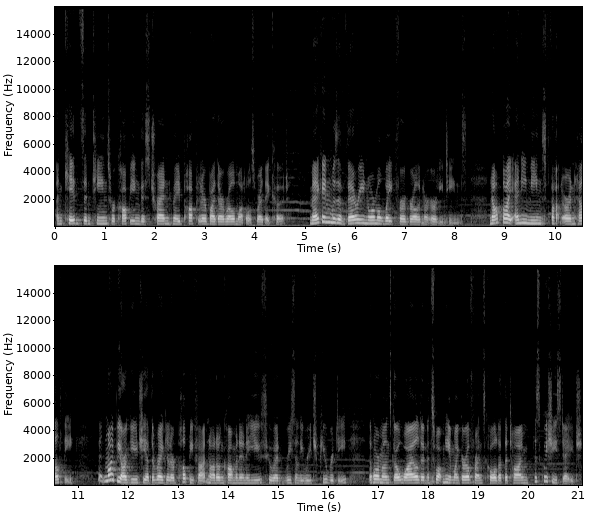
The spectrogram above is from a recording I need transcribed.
and kids and teens were copying this trend made popular by their role models where they could. Megan was a very normal weight for a girl in her early teens, not by any means fat or unhealthy. It might be argued she had the regular puppy fat not uncommon in a youth who had recently reached puberty. The hormones go wild, and it's what me and my girlfriends called at the time the squishy stage.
